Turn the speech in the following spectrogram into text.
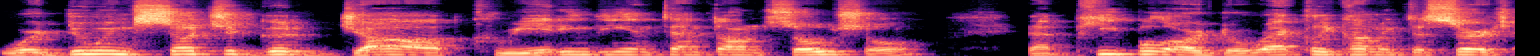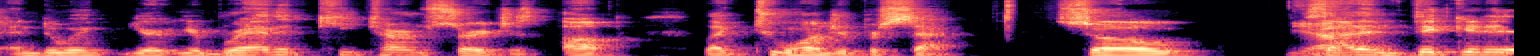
we're doing such a good job creating the intent on social that people are directly coming to search and doing your, your branded key term search is up like 200%. So yeah. is that indicative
